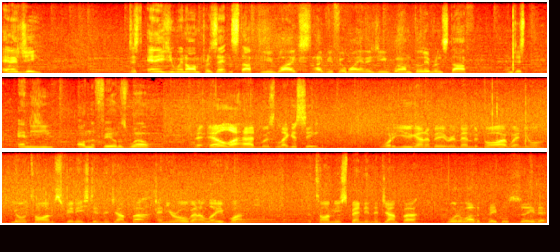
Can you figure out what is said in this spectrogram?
energy. Just energy when I'm presenting stuff to you blokes. Hope you feel my energy when I'm delivering stuff and just energy on the field as well. The L I had was legacy. What are you going to be remembered by when your your time's finished in the jumper and you're all going to leave one? The time you spend in the jumper, what do other people see that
